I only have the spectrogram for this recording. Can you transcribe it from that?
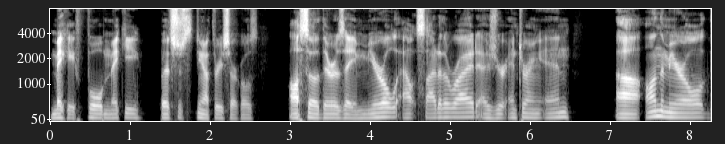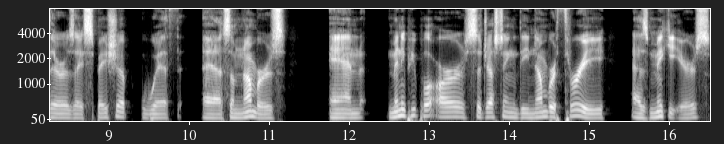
make a full Mickey. But it's just you know three circles. Also, there is a mural outside of the ride as you're entering in. Uh, on the mural, there is a spaceship with uh, some numbers, and many people are suggesting the number three as Mickey ears,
